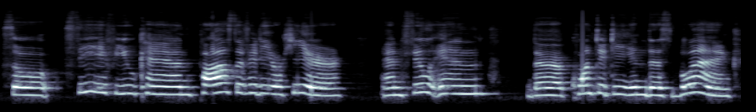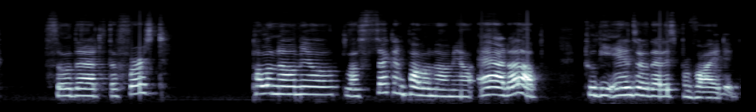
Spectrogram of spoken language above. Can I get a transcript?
So see if you can pause the video here and fill in the quantity in this blank so that the first polynomial plus second polynomial add up to the answer that is provided.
